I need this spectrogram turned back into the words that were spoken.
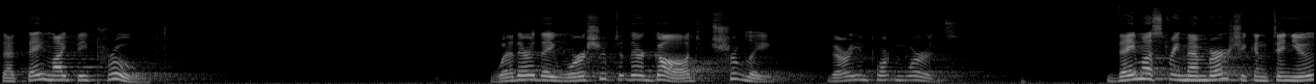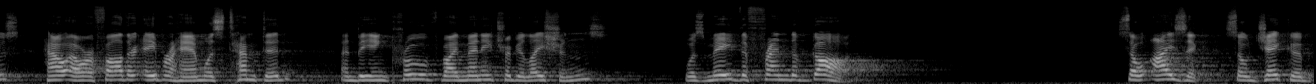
That they might be proved whether they worshipped their God truly. Very important words. They must remember, she continues, how our father Abraham was tempted and being proved by many tribulations, was made the friend of God. So Isaac, so Jacob,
